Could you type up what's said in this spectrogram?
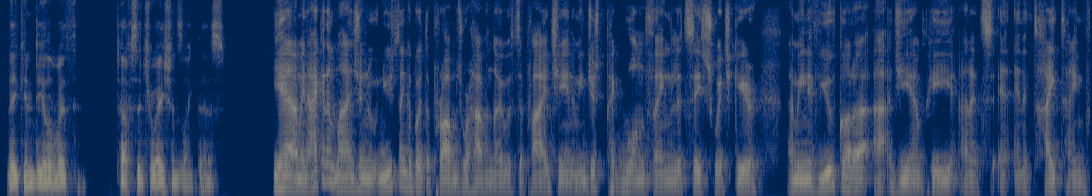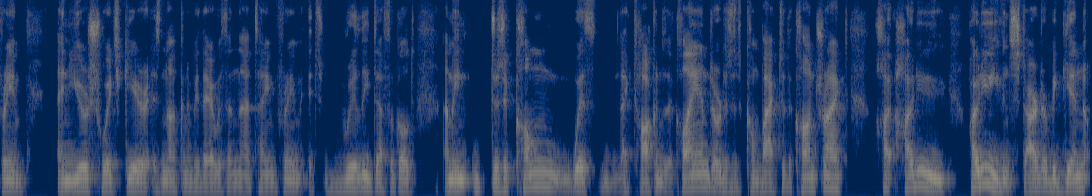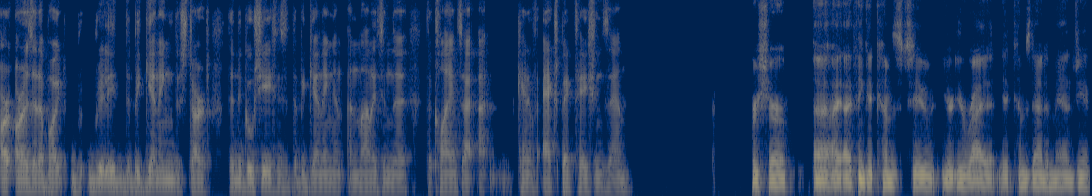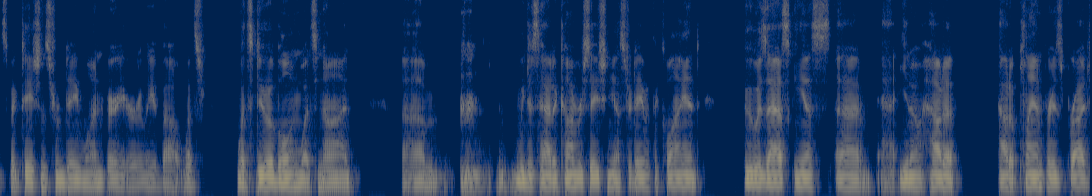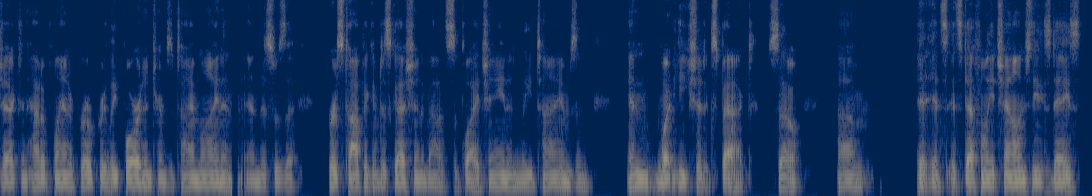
they can deal with tough situations like this. Yeah, I mean, I can imagine when you think about the problems we're having now with supply chain. I mean, just pick one thing. Let's say switchgear. I mean, if you've got a, a GMP and it's in a tight time frame, and your switchgear is not going to be there within that time frame it's really difficult. I mean does it come with like talking to the client or does it come back to the contract? How, how do you how do you even start or begin or, or is it about really the beginning to start the negotiations at the beginning and, and managing the the client's at, at kind of expectations then? For sure. Uh, I, I, think it comes to you're, you're right. It, it comes down to managing expectations from day one very early about what's what's doable and what's not. Um, we just had a conversation yesterday with a client who was asking us, uh, you know, how to how to plan for his project and how to plan appropriately for it in terms of timeline. And and this was the first topic of discussion about supply chain and lead times and and what he should expect. So um, it, it's it's definitely a challenge these days.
